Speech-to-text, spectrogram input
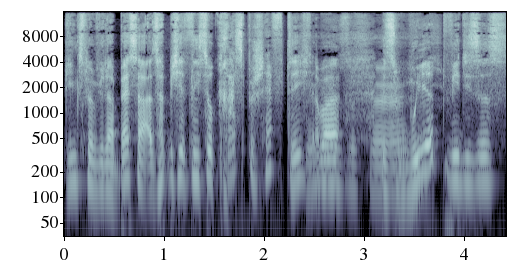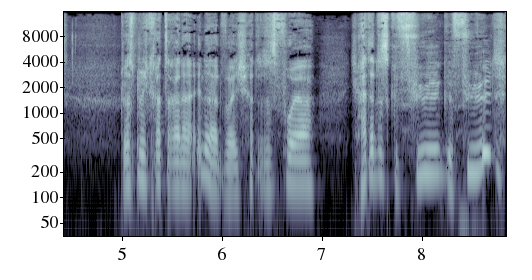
ging es mir wieder besser. Also hat mich jetzt nicht so krass beschäftigt, aber das ist, ja, ist ja, weird, wie dieses. Du hast mich gerade daran erinnert, weil ich hatte das vorher, ich hatte das Gefühl gefühlt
